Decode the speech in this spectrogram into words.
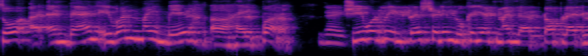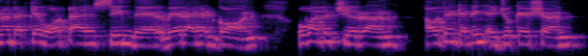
So uh, and then even my maid uh, helper, Right. She would be interested in looking at my laptop, like, you know, that okay, what I have seen there, where I had gone, who are the children, how they're getting education,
